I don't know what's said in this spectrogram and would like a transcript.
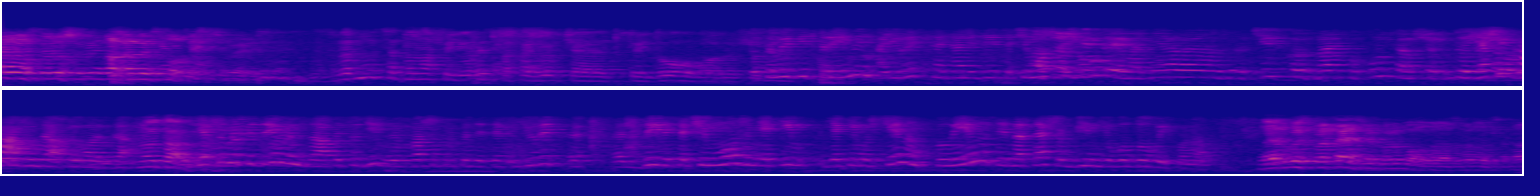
я вам скажу, що він навіть не в 100 тисяч виріже. Звернуться до нашого юриста, хай вивчає той договор. що Тобто ми підтримуємо, а юрист хай далі дивиться, чи може його... підтримати? Я чітко знаю по пунктам, щоб... То я ж і кажу, да, да. Ну так. Якщо ми підтримуємо запит, тоді е, ваша пропозиція. Юрист е, е, дивиться, чи можемо яким, якимось чином вплинути на те, щоб він його довиконав. Ну, я думаю, з претензією по-любому да,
